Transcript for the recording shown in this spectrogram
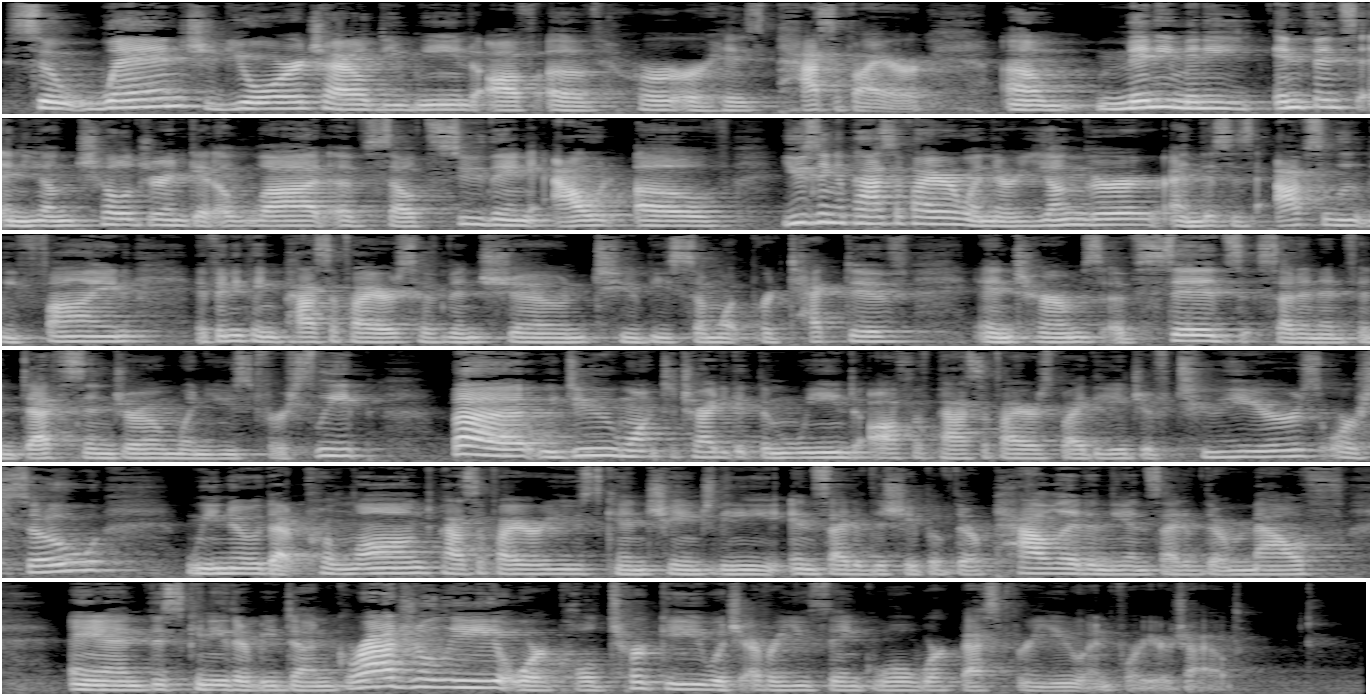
So when should your child be weaned off of her or his pacifier? Um, many, many infants and young children get a lot of self-soothing out of using a pacifier when they're younger, and this is absolutely fine. If anything, pacifiers have been shown to be somewhat protective in terms of SIDS, sudden infant death syndrome, when used for sleep. But we do want to try to get them weaned off of pacifiers by the age of two years or so we know that prolonged pacifier use can change the inside of the shape of their palate and the inside of their mouth. And this can either be done gradually or cold turkey, whichever you think will work best for you and for your child.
